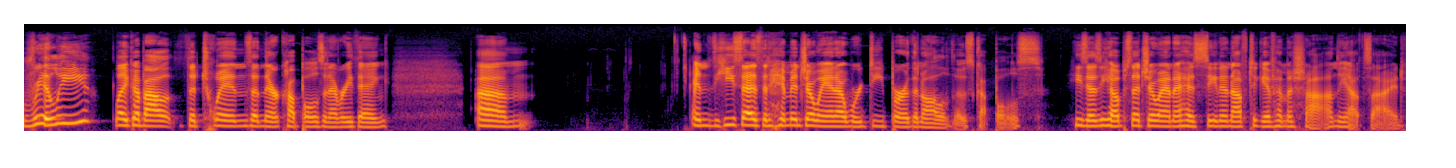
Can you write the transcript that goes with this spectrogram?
Really? Like about the twins and their couples and everything. Um, and he says that him and Joanna were deeper than all of those couples. He says he hopes that Joanna has seen enough to give him a shot on the outside.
